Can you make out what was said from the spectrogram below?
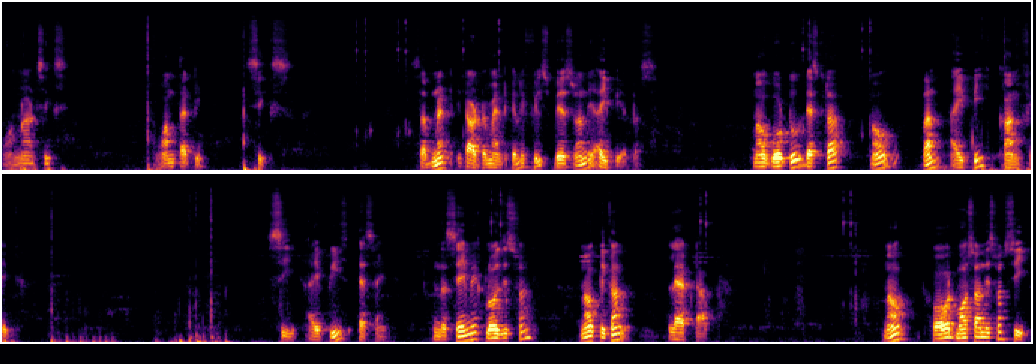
106, 136. Subnet it automatically fills based on the IP address. Now go to desktop. Now run IP config. C IP is assigned. In the same way, close this one. Now click on laptop. Now forward mouse on this one. See,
